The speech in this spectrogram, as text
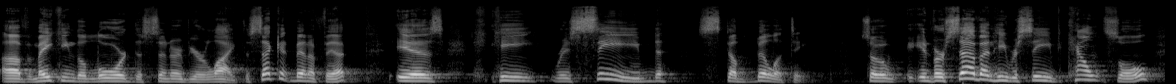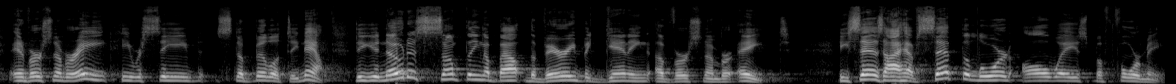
of making the Lord the center of your life. The second benefit is he received stability. So in verse 7, he received counsel. In verse number 8, he received stability. Now, do you notice something about the very beginning of verse number 8? He says, I have set the Lord always before me.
